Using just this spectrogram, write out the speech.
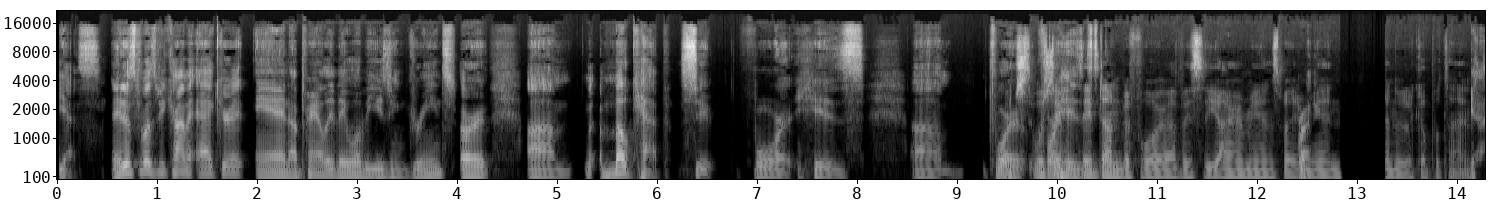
Yes, it is supposed to be comic accurate, and apparently they will be using greens or um a mocap suit for his um for which, which for they've, his they've done before. Obviously, Iron Man, Spider Man, done it a couple times. Yeah,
